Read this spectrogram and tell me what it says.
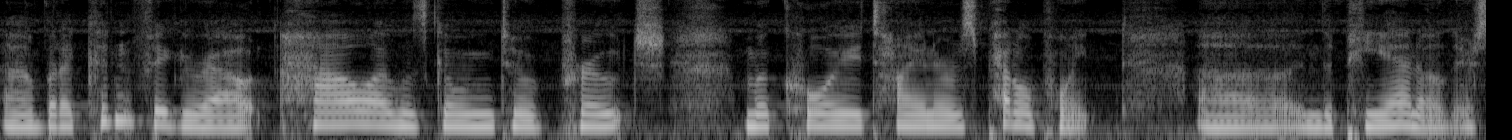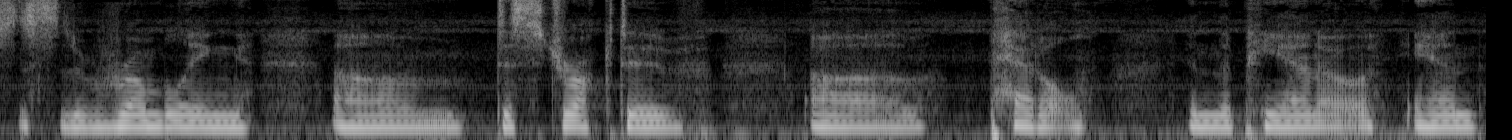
uh, but I couldn't figure out how I was going to approach McCoy Tyner's pedal point uh, in the piano. There's this rumbling, um, destructive uh, pedal in the piano, and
